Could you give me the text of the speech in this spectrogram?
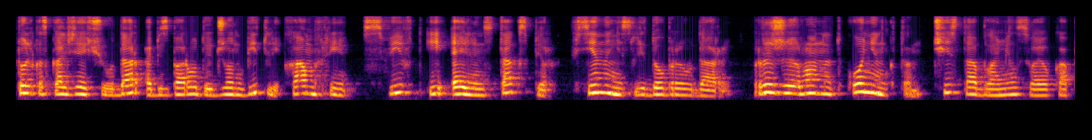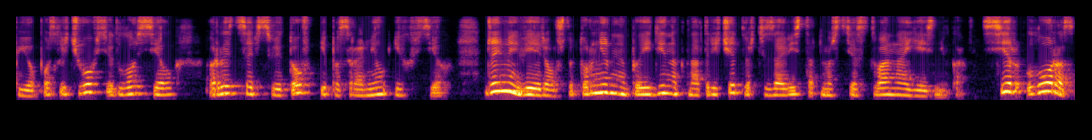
только скользящий удар, а безбородый Джон Битли, Хамфри Свифт и Эллен Стакспер все нанесли добрые удары. Рыжий Рональд Конингтон чисто обломил свое копье, после чего в седло сел рыцарь цветов и посрамил их всех. Джейми верил, что турнирный поединок на три четверти зависит от мастерства наездника. Сир Лорес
